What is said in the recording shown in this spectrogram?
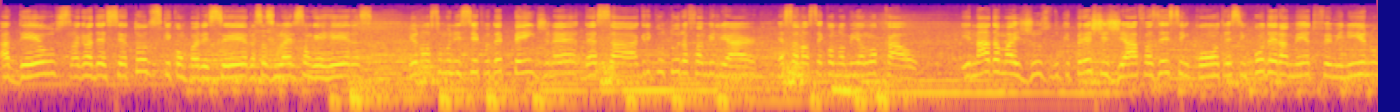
a Deus, agradecer a todos que compareceram, essas mulheres são guerreiras, e o nosso município depende né, dessa agricultura familiar, essa nossa economia local. E nada mais justo do que prestigiar, fazer esse encontro, esse empoderamento feminino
